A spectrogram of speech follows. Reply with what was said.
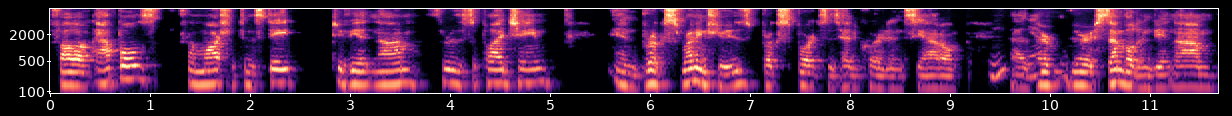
follow apples from Washington State to Vietnam through the supply chain. And Brooks Running Shoes, Brooks Sports is headquartered in Seattle. Mm-hmm. Uh, yeah. they're, they're assembled in Vietnam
